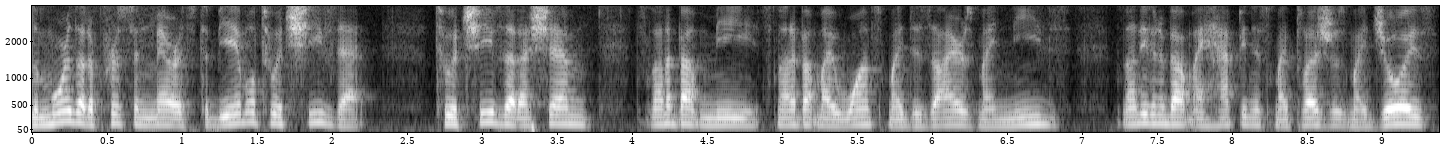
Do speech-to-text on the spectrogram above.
the more that a person merits to be able to achieve that, to achieve that Hashem, it's not about me, it's not about my wants, my desires, my needs, it's not even about my happiness, my pleasures, my joys.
